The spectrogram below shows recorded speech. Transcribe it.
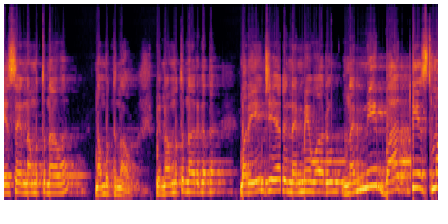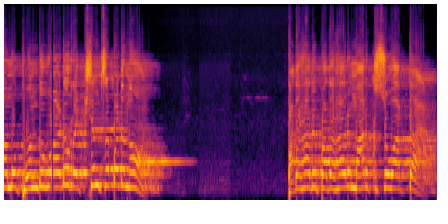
ఏసై నమ్ముతున్నావా? నమ్ముతున్నావు. మీరు నమ్ముతున్నారు కదా? మరి ఏం చేయాలి నమ్మేవారు? నమ్మి బాప్తిస్మము పొందువాడు రక్షించబడును. పదహారు పదహారు మార్కు సువార్త.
